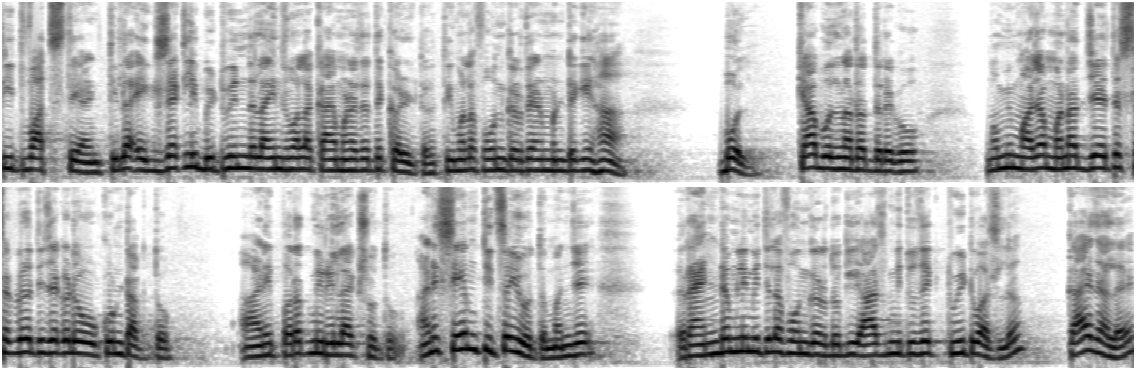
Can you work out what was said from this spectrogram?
ती वाचते आणि तिला एक्झॅक्टली बिटवीन द लाईन्स मला काय म्हणायचं ते कळतं. ती मला फोन करते आणि म्हणते की हां बोल. क्या बोलणार रे गो मग मी माझ्या मनात जे आहे ते सगळं तिच्याकडे ओकून टाकतो आणि परत मी रिलॅक्स होतो. आणि सेम तिचंही होतं. म्हणजे रँडमली मी तिला फोन करतो की आज मी तुझं एक ट्विट वाचलं. काय झालं आहे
